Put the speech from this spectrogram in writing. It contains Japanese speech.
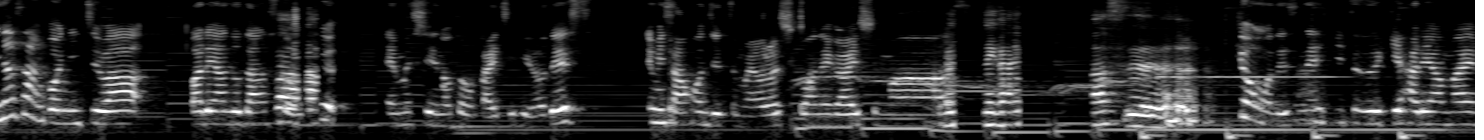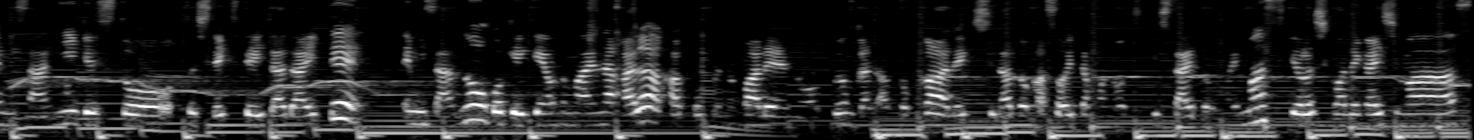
皆さんこんにちは。バレエダンストーク MC の東海千尋です。エミさん本日もよろしくお願いします。お願いします。今日もですね引き続き春山エミさんにゲストとして来ていただいてエミさんのご経験を踏まえながら各国のバレエの文化だとか歴史だとかそういったものをお聞きしたいと思います。よろしくお願いします。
